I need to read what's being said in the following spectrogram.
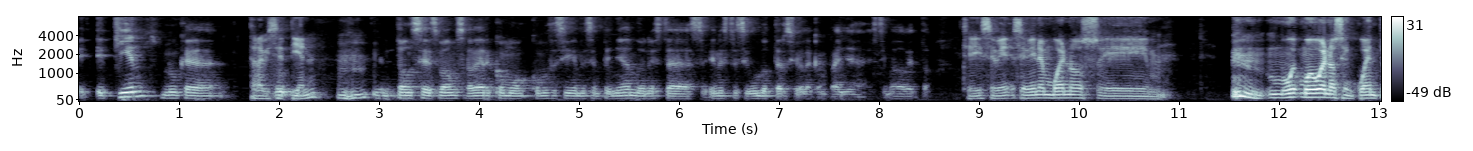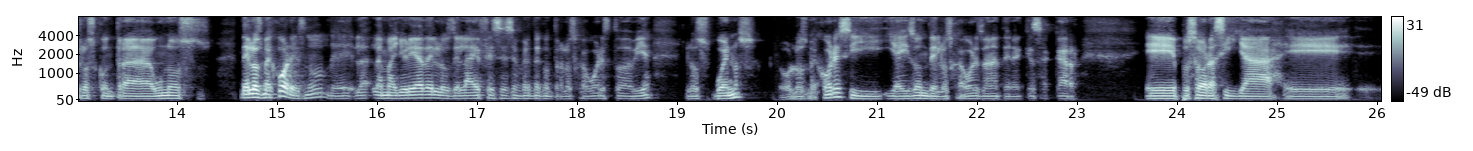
Etienne, nunca. Travis Etienne. Entonces vamos a ver cómo, cómo se siguen desempeñando en, estas, en este segundo tercio de la campaña, estimado Beto. Sí, se, se vienen buenos, eh, muy, muy, buenos encuentros contra unos de los mejores, ¿no? De, la, mayoría de los de la AFC se enfrentan contra los Jaguares todavía, los buenos o los mejores, y, ahí es donde los Jaguares van a tener que sacar, eh, pues ahora sí ya, eh,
